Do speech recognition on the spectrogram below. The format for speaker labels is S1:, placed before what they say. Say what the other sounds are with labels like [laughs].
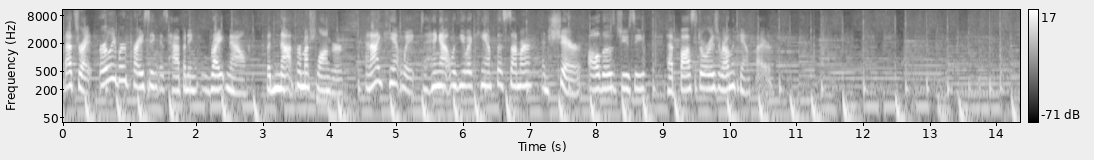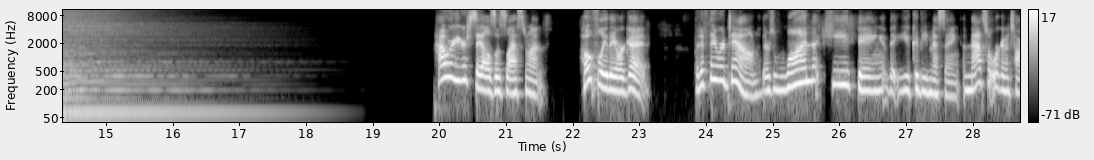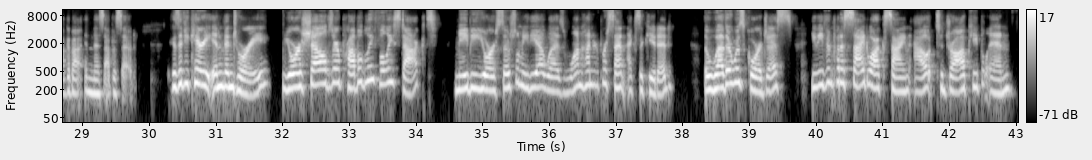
S1: That's right, early bird pricing is happening right now, but not for much longer. And I can't wait to hang out with you at camp this summer and share all those juicy Pet Boss stories around the campfire. How were your sales this last month? Hopefully, they were good. But if they were down, there's one key thing that you could be missing. And that's what we're going to talk about in this episode. Because if you carry inventory, your shelves are probably fully stocked. Maybe your social media was 100% executed. The weather was gorgeous. You even put a sidewalk sign out to draw people in.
